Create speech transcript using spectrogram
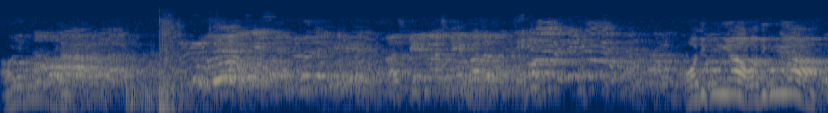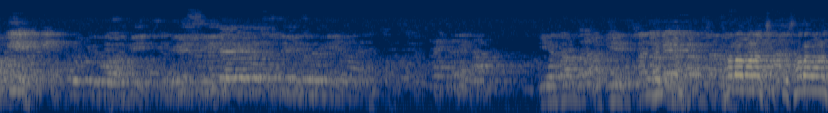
아이고. 어디 공이야? 어디 공이야? 뒤에 사람, 뒤에 사람. 형님, 사람 하나 체크, 사람 하나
